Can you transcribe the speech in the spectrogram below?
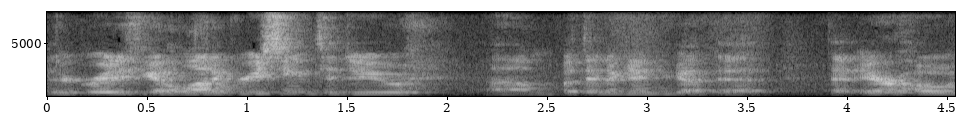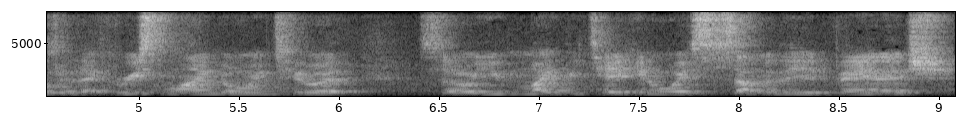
They're great if you got a lot of greasing to do, um, but then again you've got that, that air hose or that grease line going to it, so you might be taking away some of the advantage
